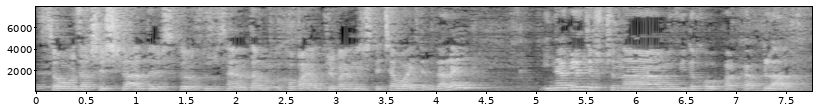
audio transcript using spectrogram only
są zawsze ślady, skoro wyrzucają tam, chowają, ukrywają gdzieś te ciała i tak dalej. I nagle dziewczyna mówi do chłopaka Blood.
